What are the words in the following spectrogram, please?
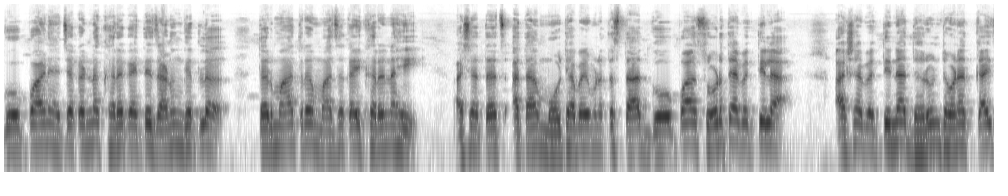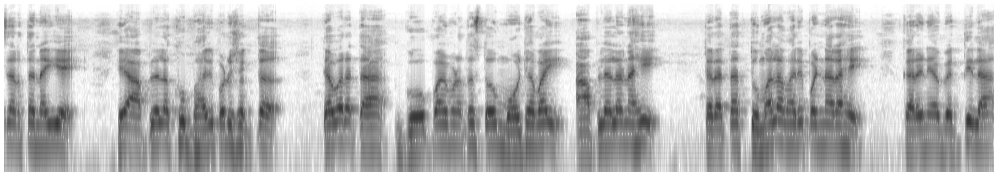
गोपाळने ह्याच्याकडनं खरं काय ते जाणून घेतलं तर मात्र माझं काही खरं नाही. अशातच आता मोठ्या बाई म्हणत असतात गोपाळ सोड त्या व्यक्तीला. अशा व्यक्तींना धरून ठेवण्यात काहीच अर्थ नाही आहे हे आपल्याला खूप भारी पडू शकतं. त्यावर आता गोपाळ म्हणत असतो मोठ्या बाई आपल्याला नाही तर आता तुम्हाला भारी पडणार आहे. कारण या व्यक्तीला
